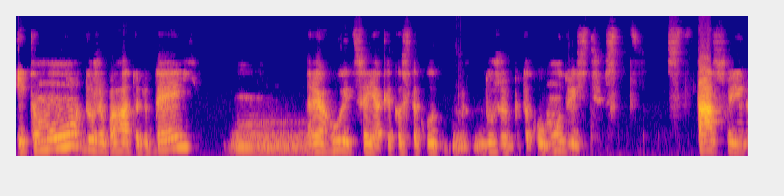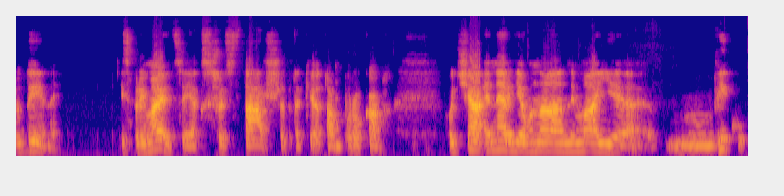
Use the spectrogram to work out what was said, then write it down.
І тому дуже багато людей м, реагують це як якусь таку дуже таку мудрість старшої людини і сприймають це як щось старше, таке там по роках. Хоча енергія вона не має віку.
